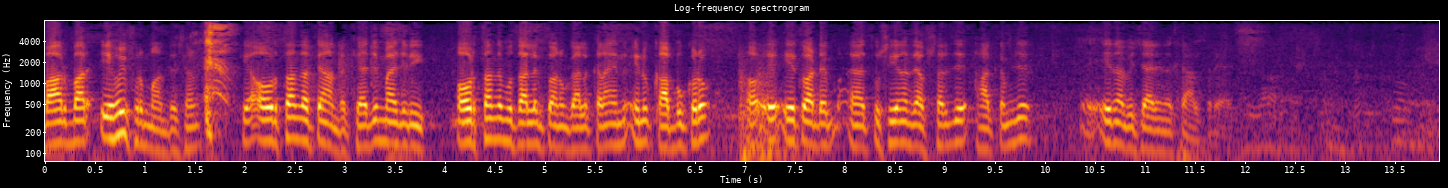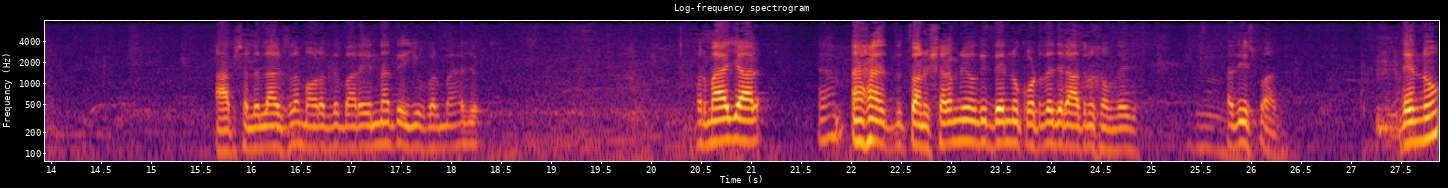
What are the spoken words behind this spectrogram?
بار بار یہ فرما سن کہ عورتوں کا دھیان رکھا جی میں جی عورتوں کے متعلق تمہیں گل کرا یہ قابو کرو اور یہ تھی یہاں افسر جے حاکم جے یہاں بچارے کا خیال کرے آپ صلی اللہ علیہ وسلم عورت کے بارے انہوں نے یہ فرمایا جو فرمایا یار تمہیں شرم نہیں آتی دن کٹتے جی رات نو سوندے جی حدیث پاک دن نو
